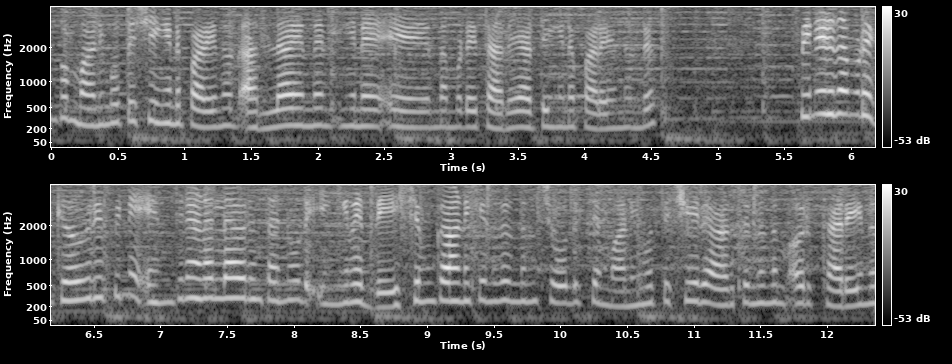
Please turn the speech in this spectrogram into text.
അപ്പം മണിമുത്തശ്ശി ഇങ്ങനെ പറയുന്നുണ്ട് അല്ല എന്ന് ഇങ്ങനെ നമ്മുടെ തലയാട്ടി ഇങ്ങനെ പറയുന്നുണ്ട്. പിന്നീട് നമ്മുടെ ഗൗരി പിന്നെ എന്തിനാണ് എല്ലാവരും തന്നോട് ഇങ്ങനെ ദേഷ്യം കാണിക്കുന്നതെന്നും ചോദിച്ച മണിമുത്തശ്ശിയുടെ അടുത്ത് നിന്നും അവർ കരയുന്ന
